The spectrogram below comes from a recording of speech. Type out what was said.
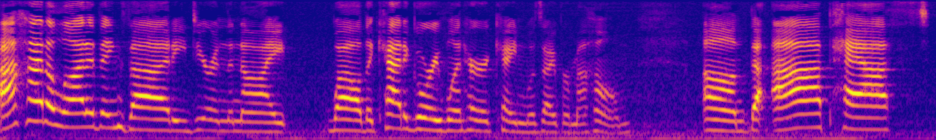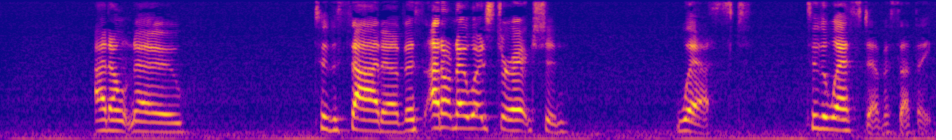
I had a lot of anxiety during the night while the Category One hurricane was over my home. Um, the eye passed. I don't know to the side of us. I don't know which direction. West to the west of us, I think.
